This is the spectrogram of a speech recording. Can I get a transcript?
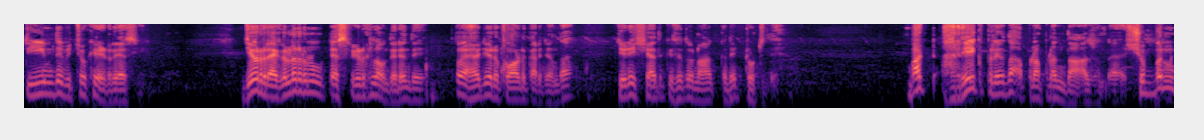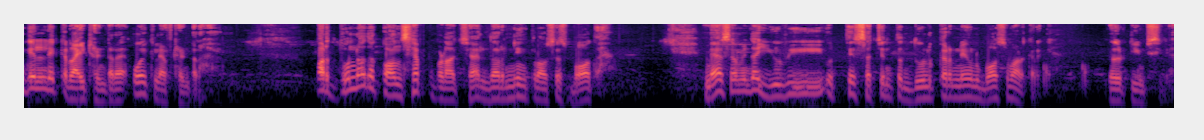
ਟੀਮ ਦੇ ਵਿੱਚੋਂ ਖੇਡ ਰਿਹਾ ਸੀ, ਜੇ ਉਹ ਰੈਗੂਲਰ ਉਹਨੂੰ ਟੈਸਟ ਕ੍ਰਿਕਟ ਖਿਲਾਉਂਦੇ ਰਹਿੰਦੇ, ਤਾਂ ਇਹੋ ਜਿਹੇ ਰਿਕਾਰਡ ਕਰ ਜਾਂਦਾ। ਜਿਹੜੇ ਸ਼ਾਇਦ ਕਿਸੇ ਤੋਂ ਨਾ ਕਦੇ ਟੁੱਟਦੇ। ਬਟ ਹਰੇਕ ਪਲੇਅਰ ਦਾ ਆਪਣਾ ਆਪਣਾ ਅੰਦਾਜ਼ ਹੁੰਦਾ ਹੈ। ਸ਼ੁਭਨ ਗਿੱਲ ਇੱਕ ਰਾਈਟ ਹੈਂਡਰ ਹੈ, ਉਹ ਇੱਕ ਲੈਫਟ ਹੈਂਡਰ ਹੈ। ਪਰ ਦੋਨਾਂ ਦਾ ਕਨਸੈਪਟ ਬੜਾ ਅੱਛਾ ਹੈ ਲਰਨਿੰਗ ਪ੍ਰੋਸੈਸ ਬਹੁਤ ਹੈ। ਮੈਂ ਸਮਝਦਾ ਯੂਵੀ ਉੱਤੇ ਸਚਿਨ ਤੰਦੂਲਕਰ ਨੇ ਉਹਨੂੰ ਬਹੁਤ ਸੰਭਾਲ ਕੇ ਰੱਖਿਆ, ਜਦੋਂ ਟੀਮ ਸੀਗਾ।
